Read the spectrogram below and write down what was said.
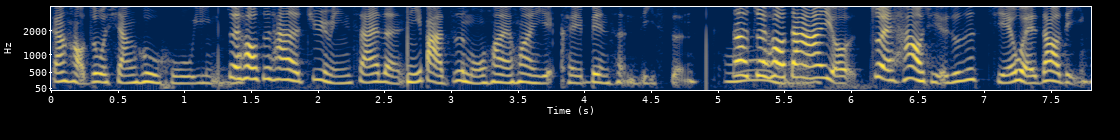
刚好做相互呼应。最后是它的剧名 silent，你把字母换一换也可以变成 listen。那最后大家有最好奇的就是结尾到底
